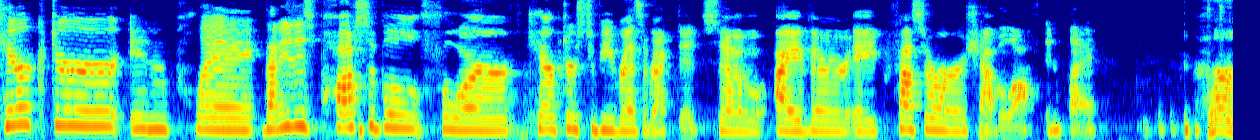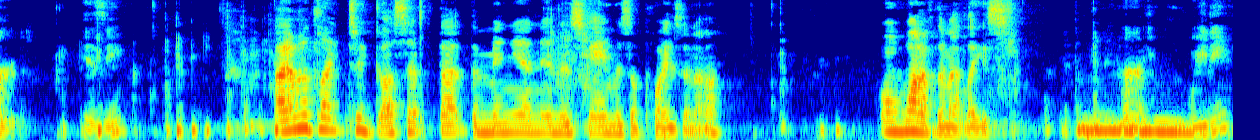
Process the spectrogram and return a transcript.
character in play that it is possible for characters to be resurrected. So either a professor or a Shabaloth in play. Heard. Izzy. I would like to gossip that the minion in this game is a poisoner. Or one of them at least. Heard. Weedy.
